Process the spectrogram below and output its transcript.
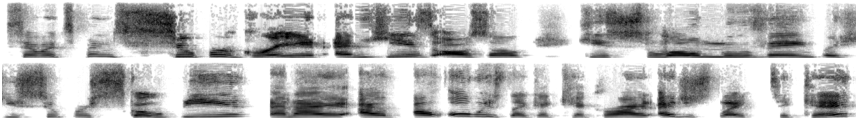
So it's been super great. And he's also he's slow moving, but he's super scopy. And I i will always like a kick ride. I just like to kick.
